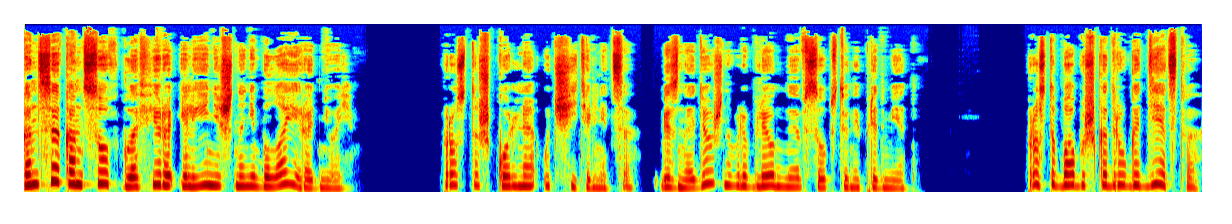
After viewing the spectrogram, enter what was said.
конце концов, Глафира Ильинична не была ей родней. Просто школьная учительница, безнадежно влюбленная в собственный предмет. Просто бабушка друга детства,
